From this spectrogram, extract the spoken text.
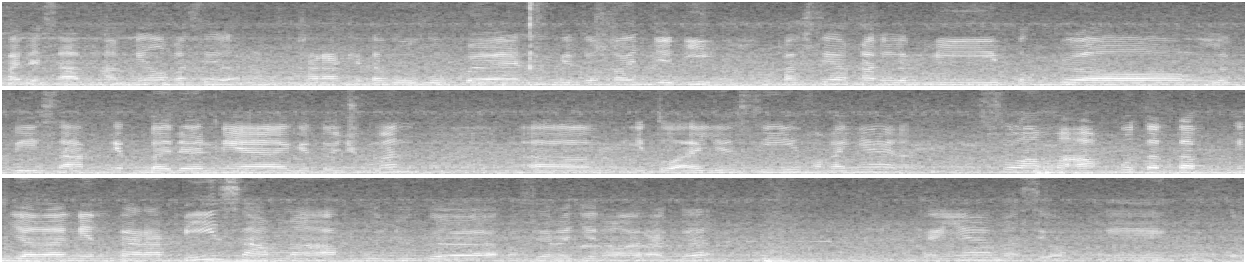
pada saat hamil pasti karena kita bawa beban gitu kan jadi pasti akan lebih pegel lebih sakit badannya gitu. Cuman um, itu aja sih makanya selama aku tetap ngejalanin terapi sama aku juga masih rajin olahraga kayaknya masih oke okay, gitu.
